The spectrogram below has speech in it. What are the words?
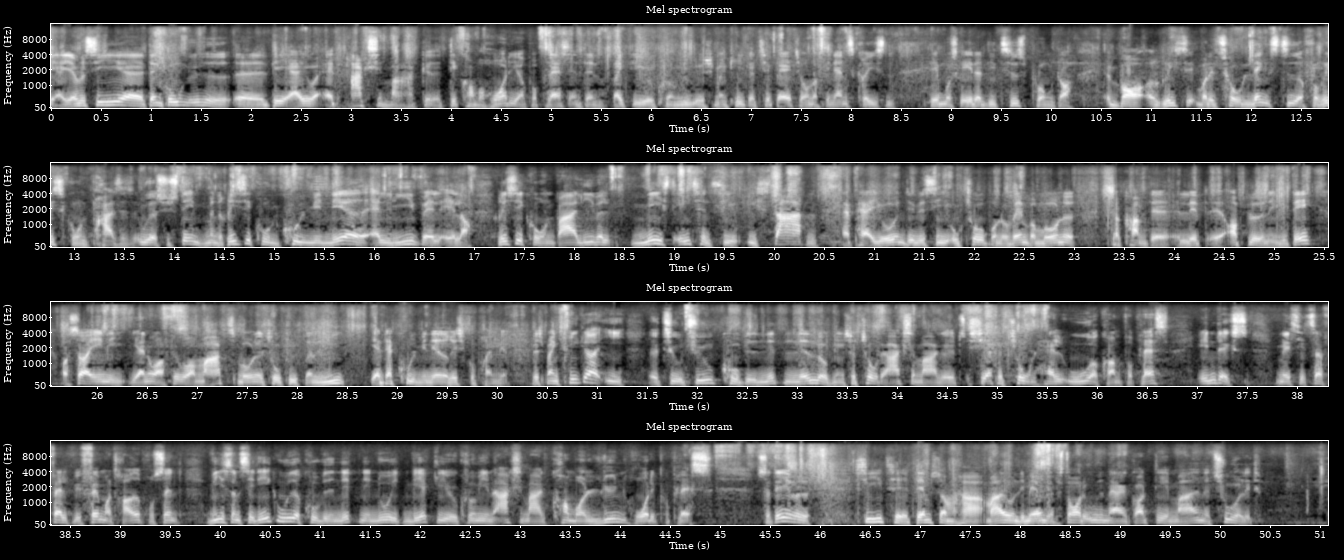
Ja, jeg vil sige, at den gode nyhed, øh, det er jo, at aktiemarkedet det kommer hurtigere på plads end den rigtige økonomi. Hvis man kigger tilbage til under finanskrisen, det er måske et af de tidspunkter, hvor, hvor det tog længst tid at få risikoen presset ud af systemet, men risikoen kulminerede alligevel, eller risikoen var alligevel mest intensiv i starten af perioden, det vil sige oktober-november måned, så kom det lidt øh, opblødning i det, og så ind i januar, februar, marts måned 2009, ja, der kulminerede risikoen præmie. Hvis man kigger i øh, 2020 covid-19-nedlukning, så tog det aktiemarkedet cirka to og en halv uge at komme på plads. Indeksmæssigt så faldt vi 35 procent. Vi er sådan set ikke ude af covid-19 endnu i den virkelige økonomi, men aktiemarkedet kommer lynhurtigt på plads. Så det jeg vil sige til dem, som har meget ondt i maven, jeg forstår det udmærket godt, det er meget naturligt.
